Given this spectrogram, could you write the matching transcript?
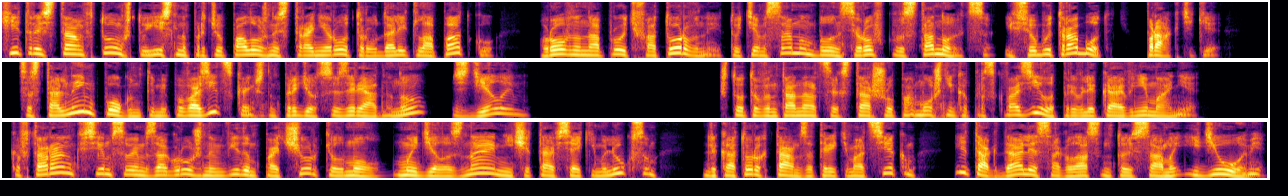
Хитрость там в том, что если на противоположной стороне ротора удалить лопатку, ровно напротив оторванной, то тем самым балансировка восстановится, и все будет работать, в практике. С остальными погнутыми повозиться, конечно, придется изрядно, но сделаем. Что-то в интонациях старшего помощника просквозило, привлекая внимание. Ковторанг всем своим загруженным видом подчеркивал, мол, мы дело знаем, не читая всяким люксам, для которых там, за третьим отсеком, и так далее, согласно той самой идиоме.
